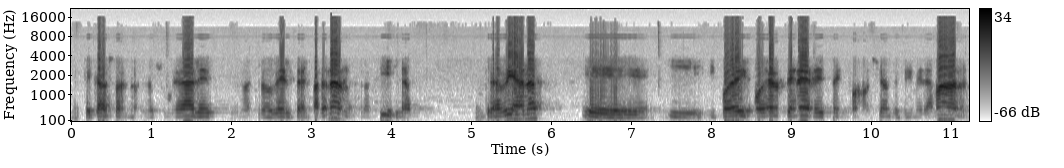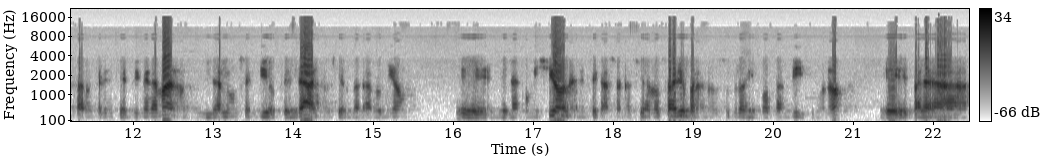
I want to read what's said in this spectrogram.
en este caso en los humedales de nuestro delta del Paraná, nuestras islas entrerrianas, eh, y, poder, poder tener esa información de primera mano, esa referencia de primera mano y darle un sentido federal, ¿no es cierto?, a la reunión eh, de la comisión, en este caso en la ciudad de Rosario, para nosotros es importantísimo, ¿no? Eh, para,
